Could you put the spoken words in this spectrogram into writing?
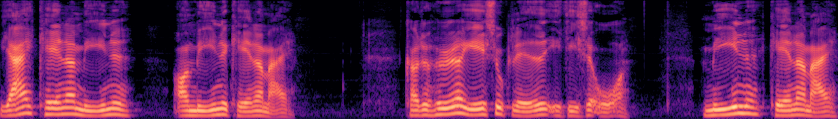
Jeg kender mine, og mine kender mig. Kan du høre Jesu glæde i disse ord? Mine kender mig.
